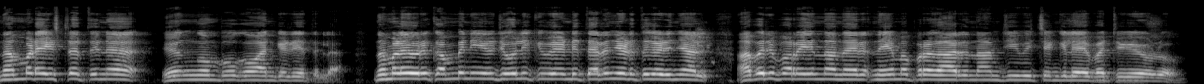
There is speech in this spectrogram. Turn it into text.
നമ്മുടെ ഇഷ്ടത്തിന് എങ്ങും പോകുവാൻ കഴിയത്തില്ല. നമ്മളെ ഒരു കമ്പനിയിൽ ജോലിക്ക് വേണ്ടി തെരഞ്ഞെടുത്തു കഴിഞ്ഞാൽ അവർ പറയുന്ന നിയമപ്രകാരം നാം ജീവിച്ചെങ്കിലേ പറ്റുകയുള്ളൂ.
